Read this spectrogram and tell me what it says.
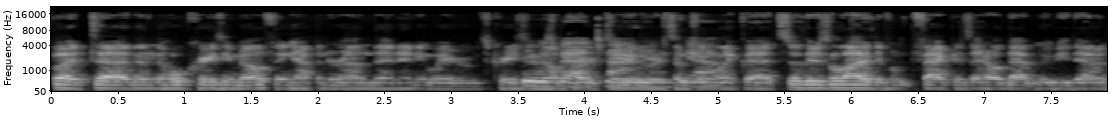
But uh, then the whole Crazy Mel thing happened around then anyway, or it was Crazy It was Mel Part Two or something yeah. like that. So there's a lot of different factors that held that movie down.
